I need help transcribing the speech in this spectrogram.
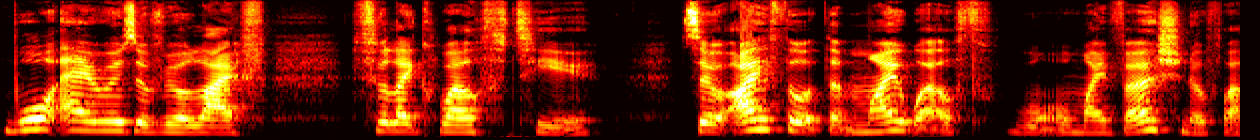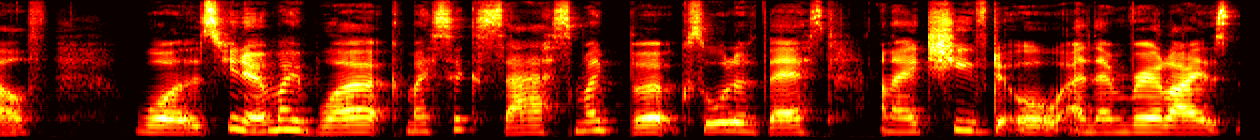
What areas of your life feel like wealth to you? So I thought that my wealth, or my version of wealth, was, you know, my work, my success, my books, all of this, and I achieved it all and then realized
